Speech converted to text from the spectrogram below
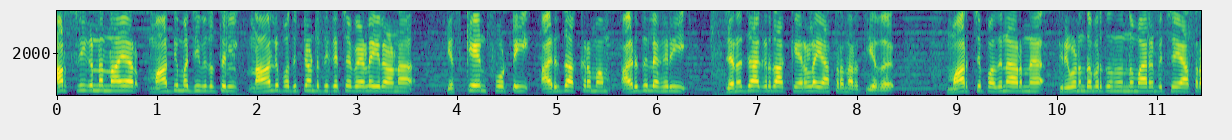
ആർ ശ്രീകണ്ഠൻ നായർ മാധ്യമ ജീവിതത്തിൽ നാല് പതിറ്റാണ്ട് തികച്ച വേളയിലാണ് എസ് കെ എൻ ഫോർട്ടി അരുത് അക്രമം അരുത് ലഹരി ജനജാഗ്രത കേരള യാത്ര നടത്തിയത്. മാർച്ച് പതിനാറിന് തിരുവനന്തപുരത്തു നിന്നും ആരംഭിച്ച യാത്ര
